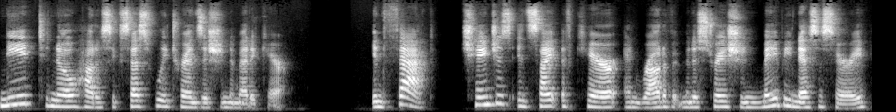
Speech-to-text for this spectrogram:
need to know how to successfully transition to Medicare. In fact, changes in site of care and route of administration may be necessary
